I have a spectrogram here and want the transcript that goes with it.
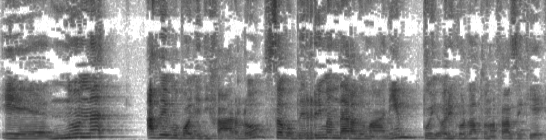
eh, non avevo voglia di farlo, stavo per rimandare a domani, poi ho ricordato una frase che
